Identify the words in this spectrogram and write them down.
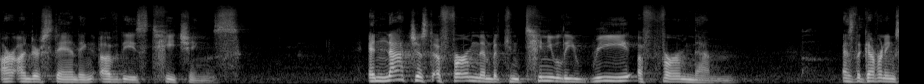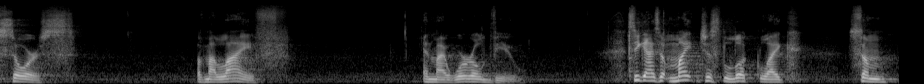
our understanding of these teachings and not just affirm them, but continually reaffirm them as the governing source of my life and my worldview. See, guys, it might just look like some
